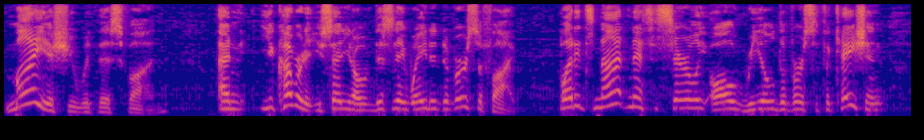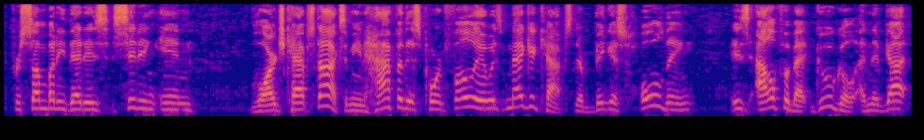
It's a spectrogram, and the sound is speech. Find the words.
My issue with this fund, and you covered it, you said, you know, this is a way to diversify, but it's not necessarily all real diversification for somebody that is sitting in large cap stocks. I mean, half of this portfolio is mega caps. Their biggest holding is Alphabet, Google, and they've got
